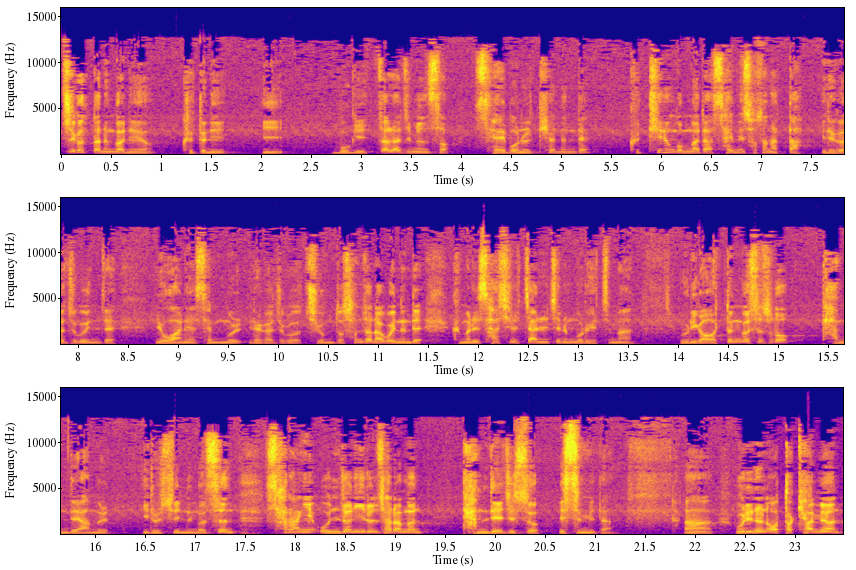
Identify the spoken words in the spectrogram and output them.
찍었다는 거 아니에요. 그랬더니 이 목이 잘라지면서 세 번을 튀었는데 그 튀는 곳마다 샘이 솟아났다. 이래가지고 이제 요한의 샘물 이래가지고 지금도 선전하고 있는데 그 말이 사실지 아닐지는 모르겠지만 우리가 어떤 것에서도 담대함을 이룰 수 있는 것은 사랑이 온전히 이룬 사람은 담대해질 수 있습니다. 아, 우리는 어떻게 하면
